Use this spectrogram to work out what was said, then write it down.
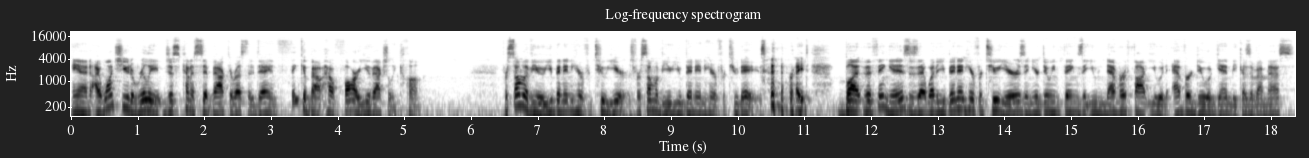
And I want you to really just kind of sit back the rest of the day and think about how far you've actually come. For some of you, you've been in here for two years. For some of you, you've been in here for two days, right? But the thing is, is that whether you've been in here for two years and you're doing things that you never thought you would ever do again because of MS,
